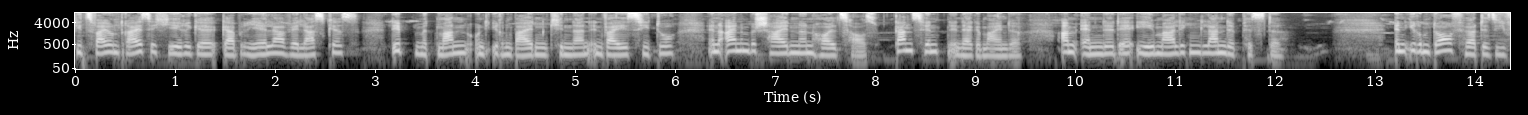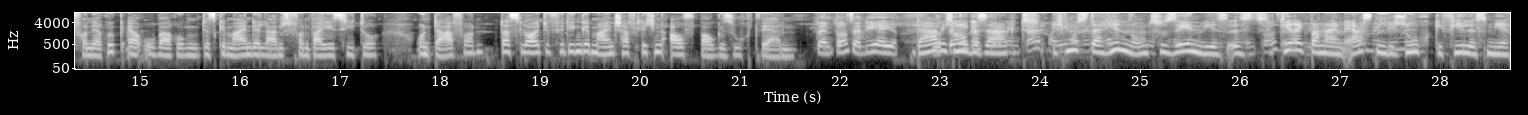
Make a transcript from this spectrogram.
Die 32-jährige Gabriela Velázquez lebt mit Mann und ihren beiden Kindern in Vallecito in einem bescheidenen Holzhaus, ganz hinten in der Gemeinde, am Ende der ehemaligen Landepiste. In ihrem Dorf hörte sie von der Rückeroberung des Gemeindelands von Vallecito und davon, dass Leute für den gemeinschaftlichen Aufbau gesucht werden. Da habe ich mir gesagt, ich muss dahin, um zu sehen, wie es ist. Direkt bei meinem ersten Besuch gefiel es mir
